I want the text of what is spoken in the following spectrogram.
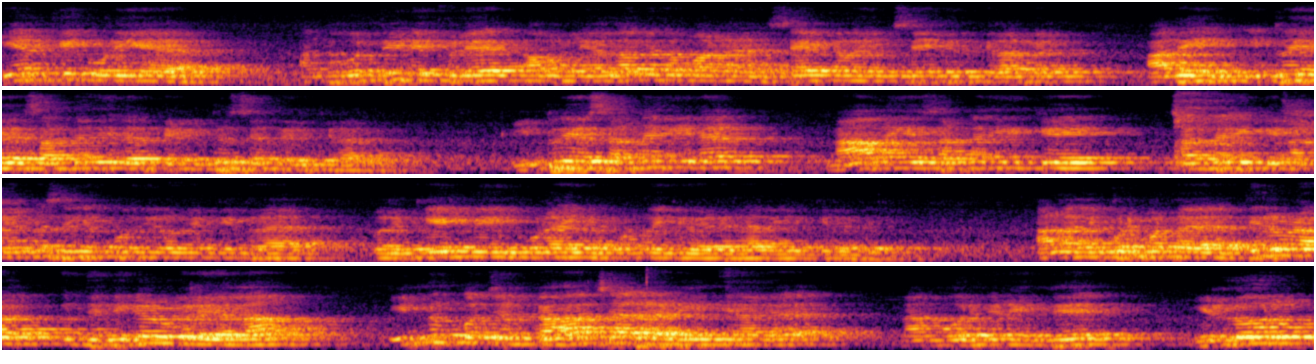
இயற்கையினுடைய அந்த ஒன்றிணைப்பிலே அவர்கள் எல்லா விதமான செயல்களையும் செய்திருக்கிறார்கள். அதை இன்றைய சந்ததியினருக்கு விட்டு சென்றிருக்கிறார்கள். இன்றைய சந்ததியினர் நாளைய சந்ததிக்கு சந்ததிக்கு நாம் என்ன செய்ய போகிறோம் என்கின்ற ஒரு கேள்வியை கூட இங்கு முன்வைக்க வேண்டியதாக இருக்கிறது. ஆனால் இப்படிப்பட்ட திருவிழா இந்த நிகழ்வுகளை எல்லாம் இன்னும் கொஞ்சம் கலாச்சார ரீதியாக நாம் ஒருங்கிணைத்து எல்லோரும்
